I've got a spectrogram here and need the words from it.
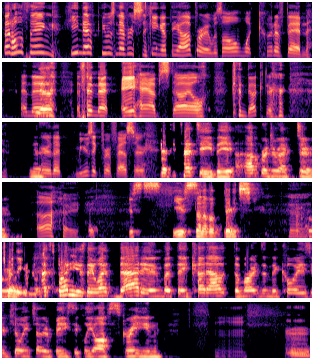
that whole thing. He ne- he was never singing at the opera. It was all what could have been. And then Yeah. and then that Ahab style conductor Yeah. or that music professor. Tetti Tatti, the opera director. Uh, You, you son of a bitch! Really good. What's funny is they let that in, but they cut out the Martins and the Coys who kill each other basically off screen. Mm.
